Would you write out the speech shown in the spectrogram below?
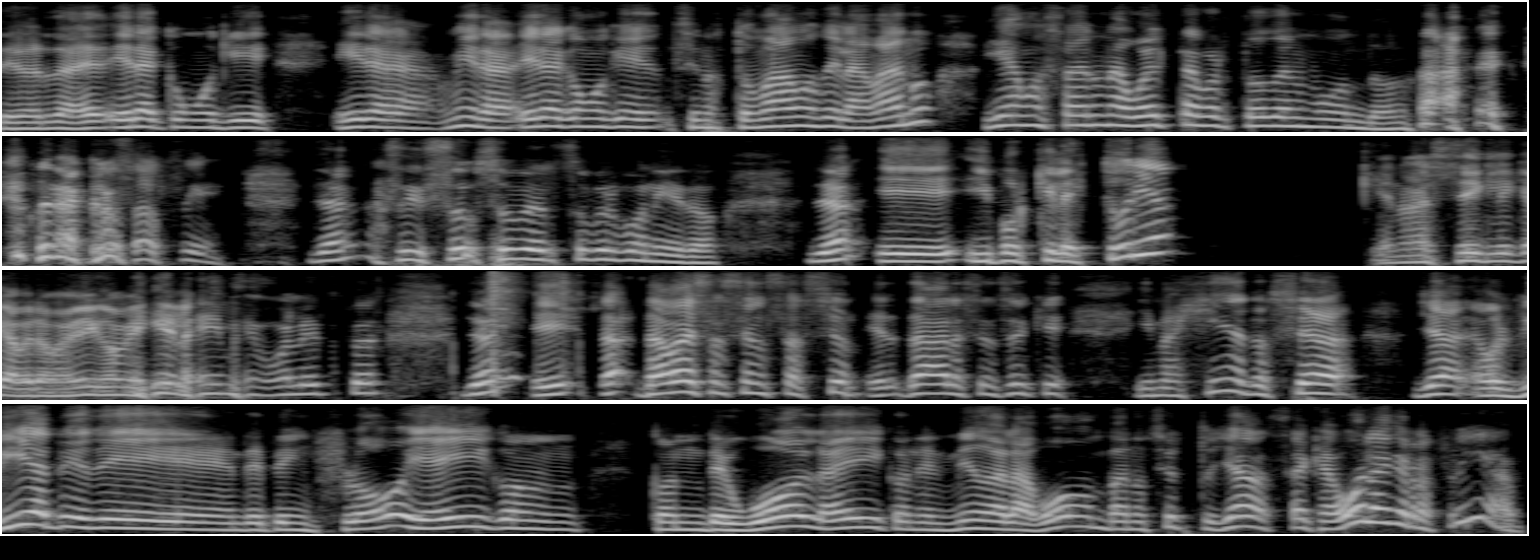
De verdad, e-, era como que, era, mira, era como que si nos tomábamos de la mano, íbamos a dar una vuelta por todo el mundo. una cosa así, ¿ya? Así, súper, súper bonito, ¿ya? Y, y porque la historia que no es cíclica, pero me digo Miguel ahí me molesta, ¿ya? Eh, daba esa sensación, eh, daba la sensación que, imagínate, o sea, ya olvídate de, de Pink Floyd ahí con, con The Wall, ahí con el miedo a la bomba, ¿no es cierto? Ya se acabó la Guerra Fría.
